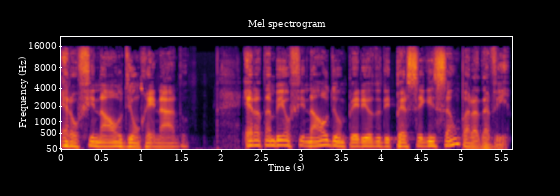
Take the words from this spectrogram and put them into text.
Era o final de um reinado, era também o final de um período de perseguição para Davi.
